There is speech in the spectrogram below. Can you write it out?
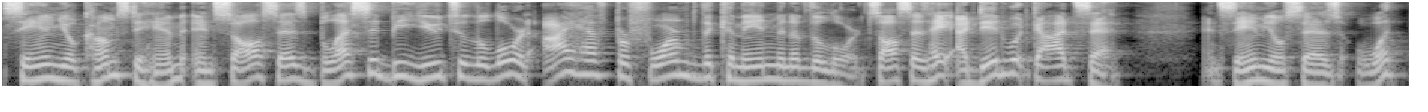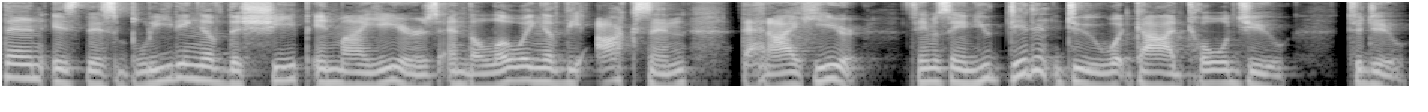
Samuel comes to him and Saul says, Blessed be you to the Lord. I have performed the commandment of the Lord. Saul says, Hey, I did what God said. And Samuel says, What then is this bleating of the sheep in my ears and the lowing of the oxen that I hear? Samuel's saying, You didn't do what God told you to do.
